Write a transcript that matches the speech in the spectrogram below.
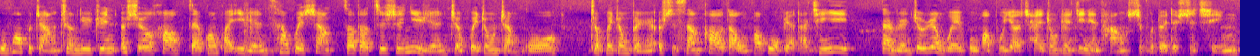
文化部长郑丽君二十二号在关怀艺人参会上遭到资深艺人郑慧中掌国。郑慧中本人二十三号到文化部表达歉意，但仍旧认为文化部要拆中正纪念堂是不对的事情。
